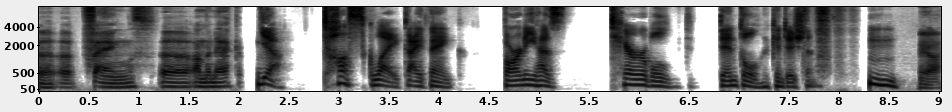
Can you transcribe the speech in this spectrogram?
uh, fangs uh, on the neck. Yeah, tusk like. I think Varney has terrible d- dental conditions. Hmm. Yeah,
